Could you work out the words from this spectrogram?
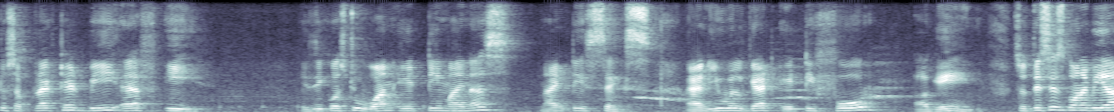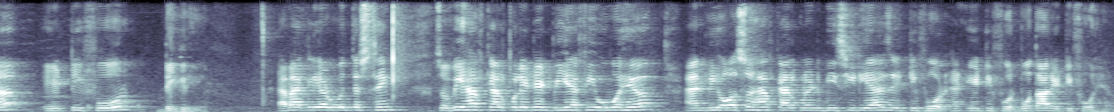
to subtracted B F E is equals to 180 minus 96 and you will get 84 again. So this is going to be a 84 degree. Am i clear with this thing? So we have calculated bfe over here and we also have calculated bcd as 84 and 84 both are 84 here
